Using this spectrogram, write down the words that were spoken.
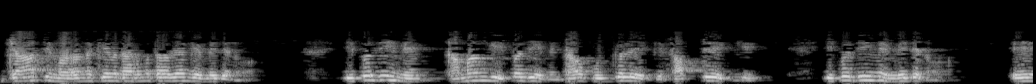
ජාති මරණ කියන ධර්මතාවයන්ගෙන් මිදෙනවා. ඉපදීමෙන් තමන්ගේ ඉපදීමෙන් තව පුද්ගලයෙක්ගේ සත්වයෙක්ගේ ඉපදීමෙන් මිදෙනවා. ඒ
